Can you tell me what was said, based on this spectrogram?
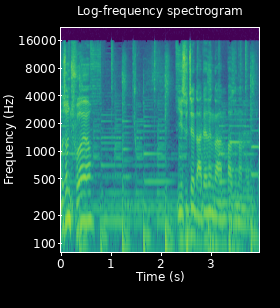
어, 전 좋아요. 이수재 나대는 거 안 봐서 난 너무 좋아.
